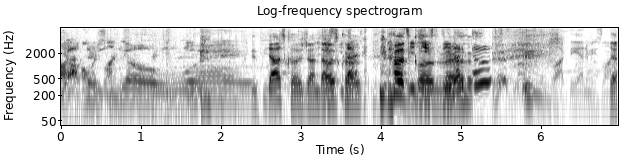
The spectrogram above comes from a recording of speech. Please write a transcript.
Oh, yeah, Omen blind no way. That was close, John. That was close. that? That was Did you close, see bro. that, though?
